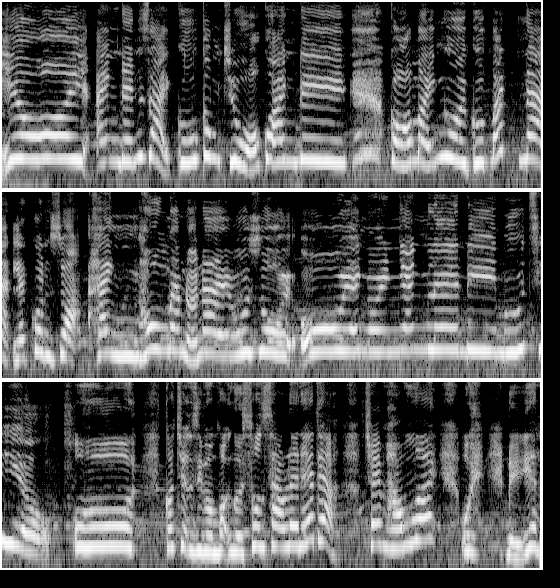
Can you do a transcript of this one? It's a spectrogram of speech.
yêu ơi, anh đến giải cứu công chúa của anh đi. Có mấy người cứ bắt nạt lại còn dọa hành hung em nữa này. Ôi rồi ôi, anh ơi nhanh lên đi, mứ chiều. Ôi, có chuyện gì mà mọi người xôn xao lên hết thế à? Cho em hóng với. Ui, để yên,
